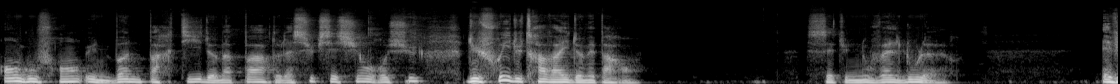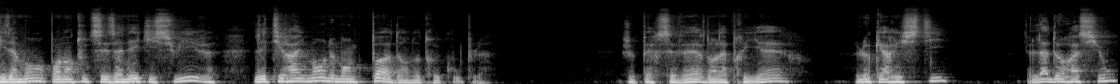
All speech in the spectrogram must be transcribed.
engouffrant une bonne partie de ma part de la succession reçue du fruit du travail de mes parents. C'est une nouvelle douleur. Évidemment, pendant toutes ces années qui suivent, les tiraillements ne manquent pas dans notre couple. Je persévère dans la prière, l'Eucharistie, l'adoration,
